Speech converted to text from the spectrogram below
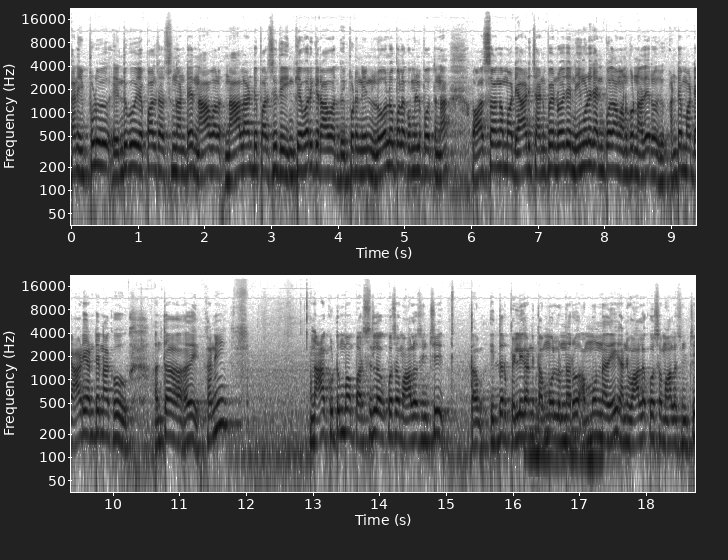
కానీ ఇప్పుడు ఎందుకు చెప్పాల్సి వస్తుందంటే నా నాలాంటి పరిస్థితి ఇంకెవరికి రావద్దు. ఇప్పుడు నేను లో లోపల కుమిలిపోతున్నా వాస్తవంగా మా డాడీ చనిపోయిన రోజే నేను కూడా చనిపోదాం అనుకున్నా అదే రోజు. అంటే మా డాడీ అంటే నాకు అంత అదే. కానీ నా కుటుంబం పరిస్థితుల కోసం ఆలోచించి ఇద్దరు పెళ్ళి కానీ తమ్ముళ్ళు ఉన్నారు అమ్మ ఉన్నది అని వాళ్ళ కోసం ఆలోచించి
